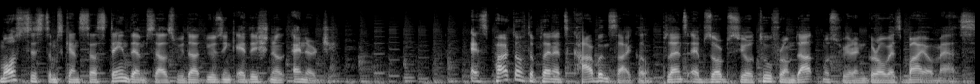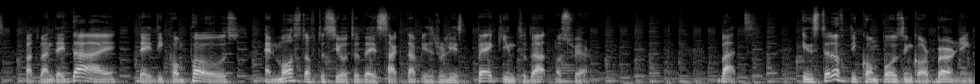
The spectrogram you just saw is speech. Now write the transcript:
most systems can sustain themselves without using additional energy. As part of the planet's carbon cycle, plants absorb CO2 from the atmosphere and grow as biomass. But when they die, they decompose, and most of the CO2 they sucked up is released back into the atmosphere. But instead of decomposing or burning,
